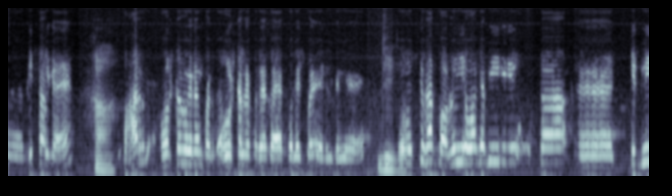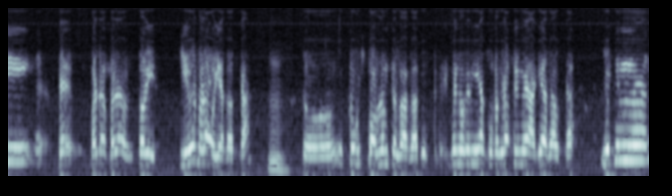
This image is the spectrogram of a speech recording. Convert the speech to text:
बीस साल का है। हाँ। बाहर हॉस्टल वगैरह में पढ़ता हॉस्टल में रहता है कॉलेज में एडमिशन में है। जी। तो उसके साथ प्रॉब्लम ये हुआ कि अभी उसका किडनी बड़ा बड़ा सॉरी लीवर बड़ा हो गया था उसका। हम्म। तो उसको कुछ प्रॉब्लम चल रहा था। तो उसका ट्रीटमेंट वगैरह लिया सोनोग्राफी में आ गया था उसका। लेकिन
